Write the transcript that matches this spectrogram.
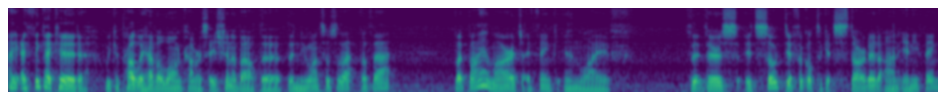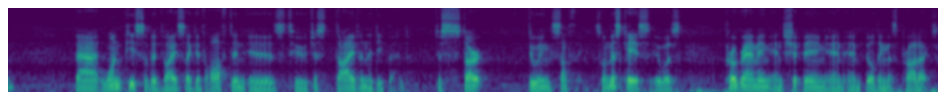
I, I think I could. We could probably have a long conversation about the the nuances of that of that. But by and large, I think in life there's it's so difficult to get started on anything that one piece of advice I give often is to just dive in the deep end. Just start doing something. So in this case, it was programming and shipping and, and building this product.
